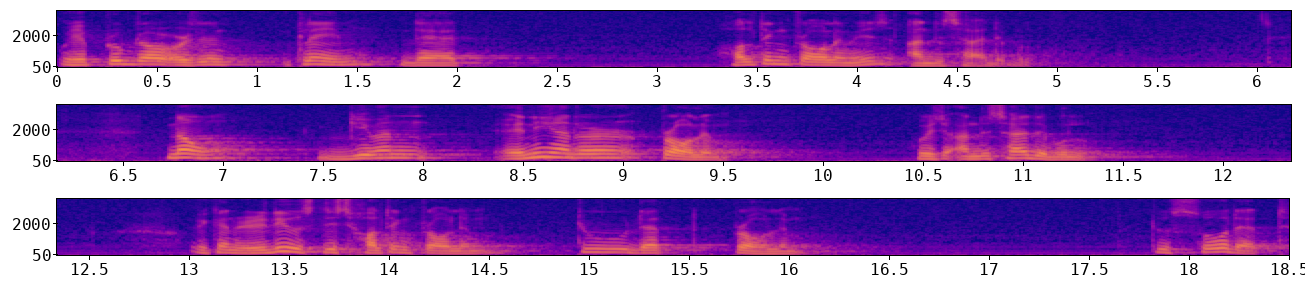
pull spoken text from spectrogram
we have proved our original claim that halting problem is undecidable. Now, given any other problem which is undecidable, we can reduce this halting problem to that problem to show that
